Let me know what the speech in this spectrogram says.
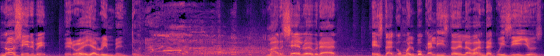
No sirve, pero ella lo inventó. Marcelo Ebrard está como el vocalista de la banda Cuisillos.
